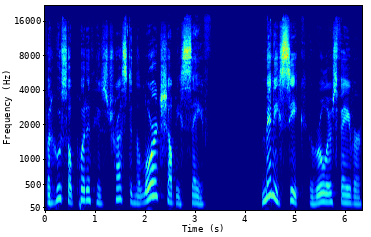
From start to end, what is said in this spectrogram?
but whoso putteth his trust in the Lord shall be safe. Many seek the ruler's favor,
